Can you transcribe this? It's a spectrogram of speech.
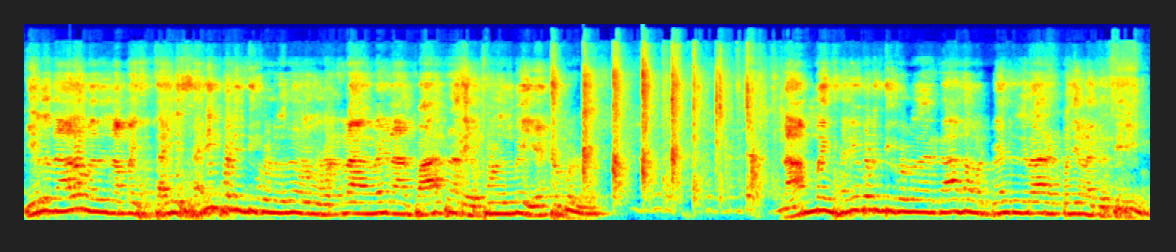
இருந்தாலும் அது நம்மை தை- சரிப்படுத்திக் கொள்கிற ஒரு ஒன்றாகவே நான் பார்த்து அதை எப்பொழுதுமே ஏற்றுக்கொள்வேன். நம்மை சரிப்படுத்திக் கொள்வதற்காக அவர் பேசுகிறார் என்பது எனக்கு தெரியும்.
